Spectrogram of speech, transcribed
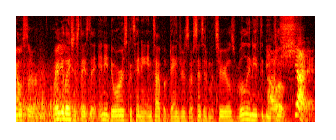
You know, sir, regulation states that any doors containing any type of dangerous or sensitive materials really need to be closed. Oh, closed. shut it!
